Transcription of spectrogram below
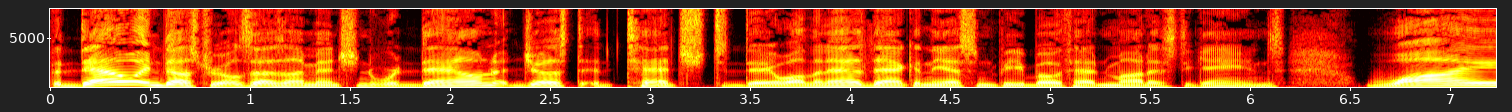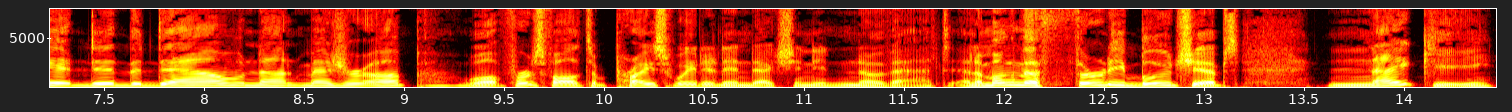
The Dow Industrials, as I mentioned, were down just a touch today, while the Nasdaq and the S&P both had modest gains. Why did the Dow not measure up? Well, first of all, it's a price-weighted index. You need to know that. And among the 30 blue chips, Nike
